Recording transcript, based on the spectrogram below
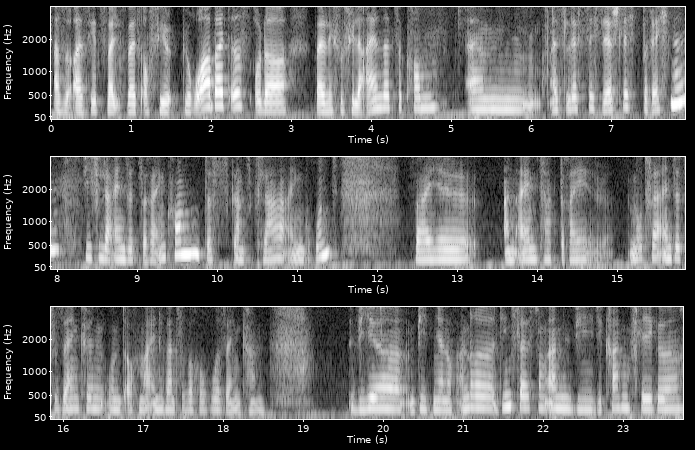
also als jetzt, weil es auch viel Büroarbeit ist oder weil nicht so viele Einsätze kommen? Ähm, es lässt sich sehr schlecht berechnen, wie viele Einsätze reinkommen. Das ist ganz klar ein Grund, weil an einem Tag drei Notfalleinsätze sein können und auch mal eine ganze Woche Ruhe sein kann. Wir bieten ja noch andere Dienstleistungen an, wie die Krankenpflege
